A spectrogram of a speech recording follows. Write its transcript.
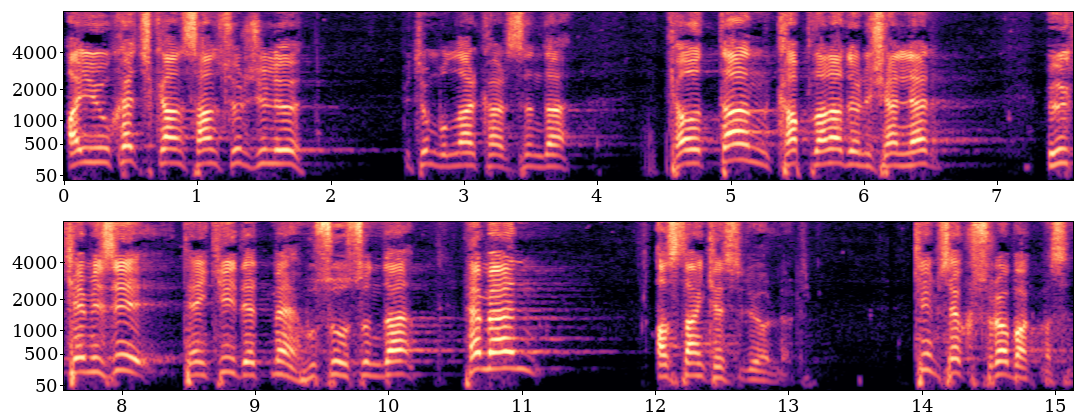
ayyuka çıkan sansürcülüğü bütün bunlar karşısında kağıttan kaplana dönüşenler ülkemizi tenkit etme hususunda hemen aslan kesiliyorlar. Kimse kusura bakmasın.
